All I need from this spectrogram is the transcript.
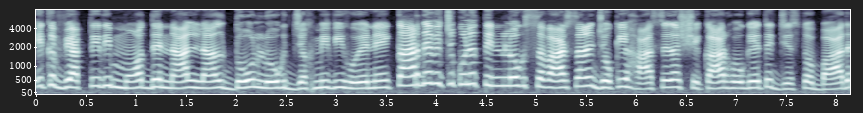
ਇੱਕ ਵਿਅਕਤੀ ਦੀ ਮੌਤ ਦੇ ਨਾਲ-ਨਾਲ ਦੋ ਲੋਕ ਜ਼ਖਮੀ ਵੀ ਹੋਏ ਨੇ। ਕਾਰ ਦੇ ਵਿੱਚ ਕੁੱਲ ਤਿੰਨ ਲੋਕ ਸਵਾਰ ਸਨ, ਜੋ ਕਿ ਹਾਦਸੇ ਦਾ ਸ਼ਿਕਾਰ ਹੋ ਗਏ ਤੇ ਜਿਸ ਤੋਂ ਬਾਅਦ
